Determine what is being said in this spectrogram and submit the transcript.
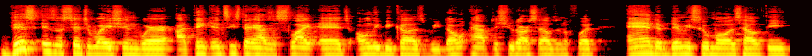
this is a situation where I think NC State has a slight edge only because we don't have to shoot ourselves in the foot. And if Demie Sumo is healthy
